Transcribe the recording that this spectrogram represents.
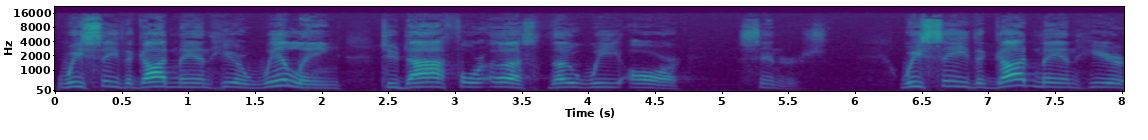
We see the God man here willing to die for us, though we are sinners. We see the God man here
